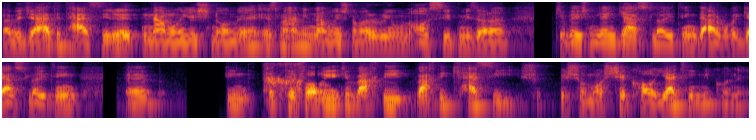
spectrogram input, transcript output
و به جهت تاثیر نمایشنامه اسم همین نمایشنامه رو روی اون آسیب می‌ذارن که بهش میگن gaslighting در واقع gaslighting این اتفاقیه که وقتی وقتی کسی به شما شکایتی می‌کنه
